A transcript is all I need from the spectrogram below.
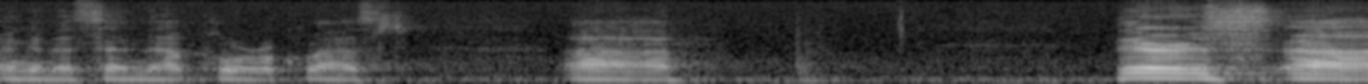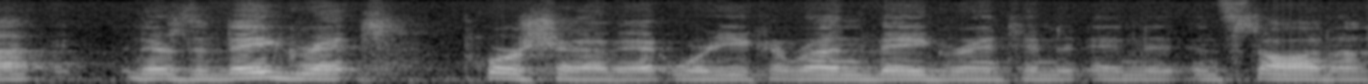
am going to send that pull request. Uh, there's, uh, there's a Vagrant portion of it where you can run Vagrant and, and install it on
